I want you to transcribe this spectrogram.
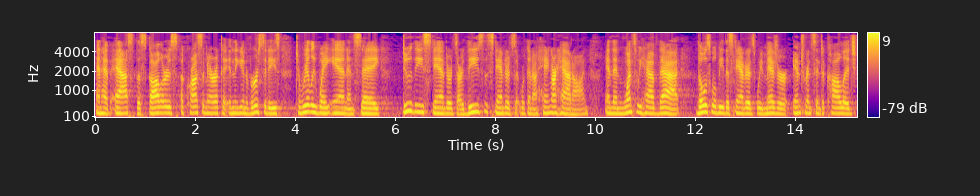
and have asked the scholars across America in the universities to really weigh in and say, do these standards, are these the standards that we're going to hang our hat on? And then once we have that, those will be the standards we measure entrance into college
